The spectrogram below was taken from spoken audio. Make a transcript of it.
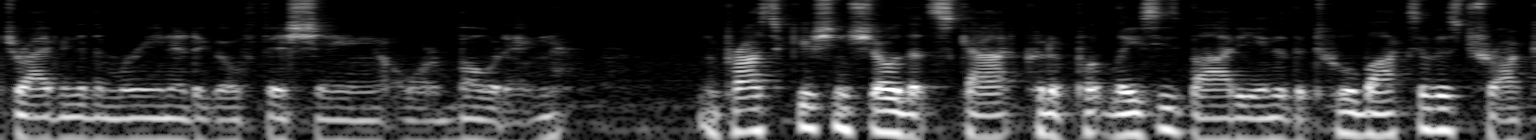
driving to the marina to go fishing or boating. The prosecution showed that Scott could have put Laci's body into the toolbox of his truck,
